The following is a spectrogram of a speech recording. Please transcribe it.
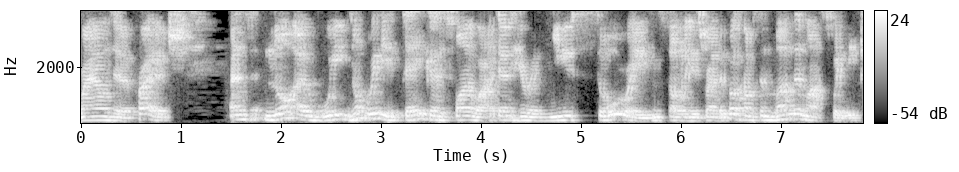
rounded approach. And not a week, not really a day goes by where I don't hear a new story from someone who's read the book. I was in London last week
